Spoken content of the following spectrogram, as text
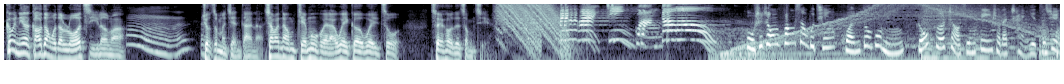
各位，你有搞懂我的逻辑了吗？嗯，就这么简单了。下半段我们节目回来为各位做最后的总结。进广告喽！股市中方向不清、混沌不明，如何找寻第一手的产业资讯？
